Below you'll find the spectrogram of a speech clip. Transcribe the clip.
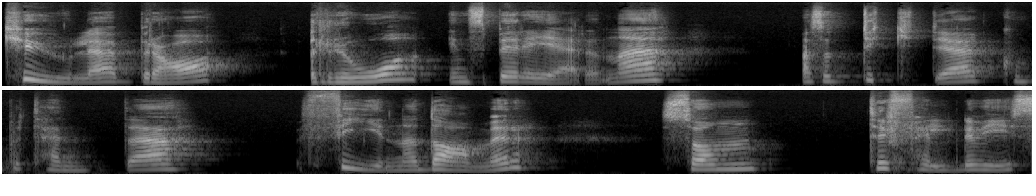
kule, bra, rå, inspirerende, altså dyktige, kompetente, fine damer som tilfeldigvis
